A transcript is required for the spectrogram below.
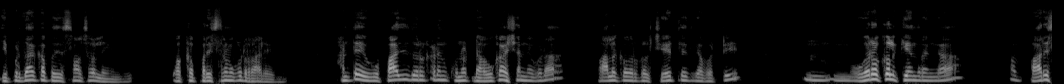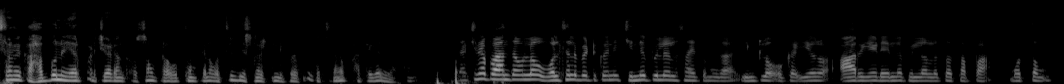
ఇప్పుడు దాకా పది సంవత్సరాలు అయింది. ఒక్క పరిశ్రమ కూడా రాలేదు. అంటే ఉపాధి దొరకడానికి ఉన్నటువంటి అవకాశాన్ని కూడా పాలకవర్గాలు చేయట్లేదు కాబట్టి ఓరకల్ కేంద్రంగా పారిశ్రామిక హబ్బును ఏర్పాటు చేయడం కోసం ప్రభుత్వం పైన ఒత్తిడి తీసుకున్నటువంటి ప్రయత్నం ఖచ్చితంగా పార్టీగా చేస్తాం. దక్షిణ ప్రాంతంలో వలసలు పెట్టుకొని చిన్న పిల్లలు సైతంగా ఇంట్లో ఒక ఏ- ఆరు ఏడేళ్ళ పిల్లలతో తప్ప మొత్తం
